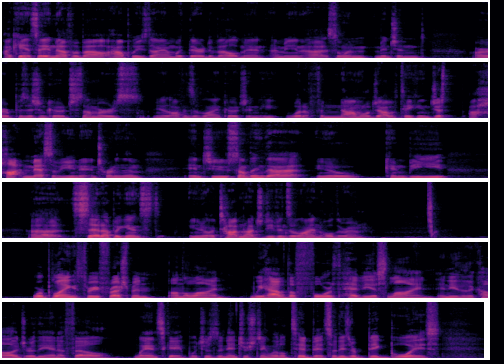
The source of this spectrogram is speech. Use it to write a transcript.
I can't say enough about how pleased I am with their development. I mean, uh, someone mentioned our position coach Summers, you know, the offensive line coach, and he what a phenomenal job of taking just a hot mess of a unit and turning them into something that you know can be uh, set up against you know a top-notch defensive line and hold their own. We're playing three freshmen on the line. We have the fourth heaviest line in either the college or the NFL landscape, which is an interesting little tidbit. So these are big boys,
